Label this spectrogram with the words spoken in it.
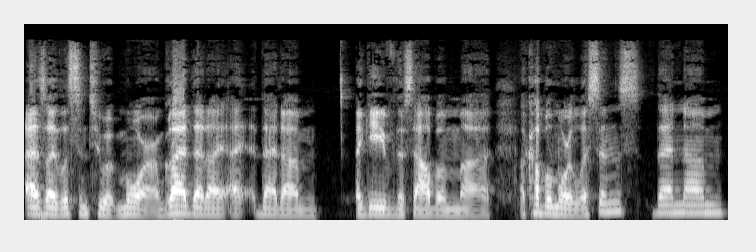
as I listened to it more. I'm glad that I, I that um, I gave this album uh, a couple more listens than um,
